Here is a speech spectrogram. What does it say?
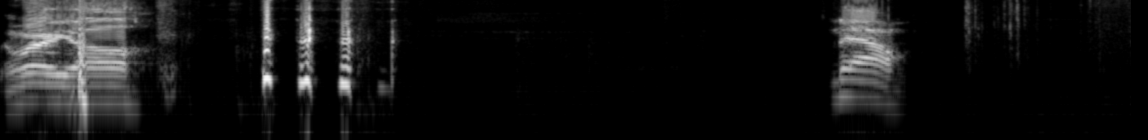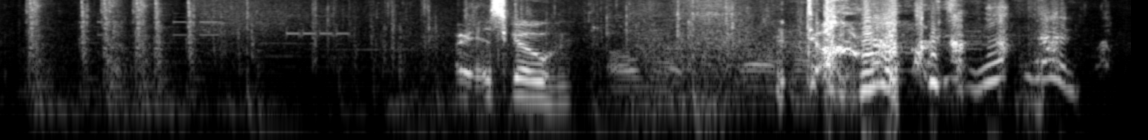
Don't worry, y'all. Now! Alright, let's go. Oh my god.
